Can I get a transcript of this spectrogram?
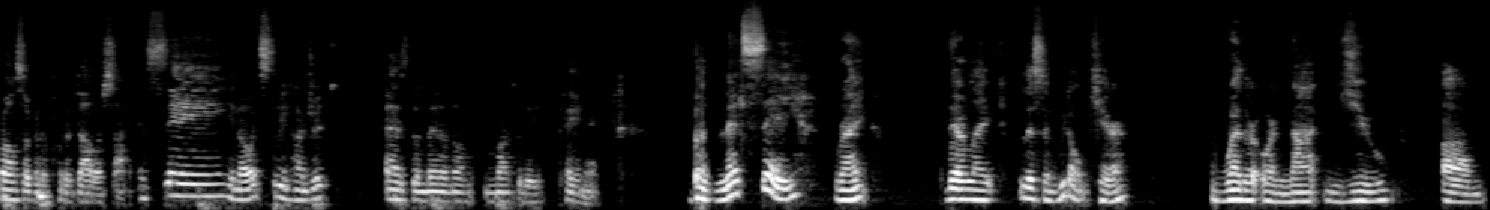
We're also going to put a dollar sign and say, you know, it's 300 as the minimum monthly payment. But let's say, right, they're like, listen, we don't care whether or not you um,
